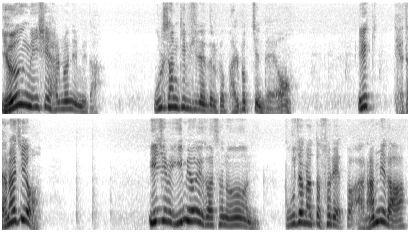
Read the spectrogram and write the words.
영민 씨 할머니입니다. 울산 김씨네들 그 발벅지인데요. 이 대단하지요? 이 집에 이 묘에 가서는 부자 났다 소리 또 안 합니다.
